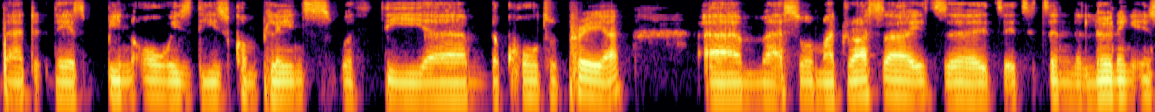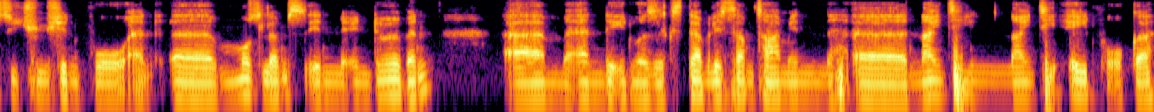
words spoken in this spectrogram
that there's been always these complaints with the the call to prayer. Um, so madrasa it's, a, it's it's it's a learning institution for uh, Muslims in in Durban, um, and it was established sometime in uh, 1998, Volker.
